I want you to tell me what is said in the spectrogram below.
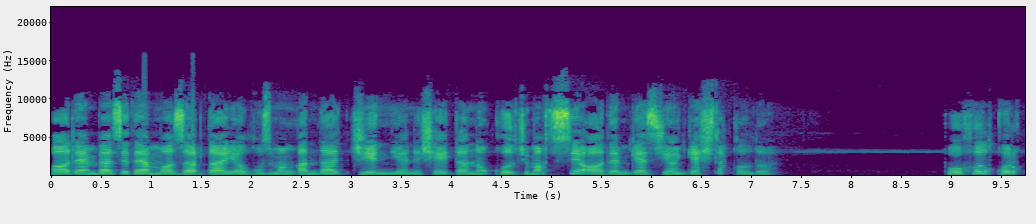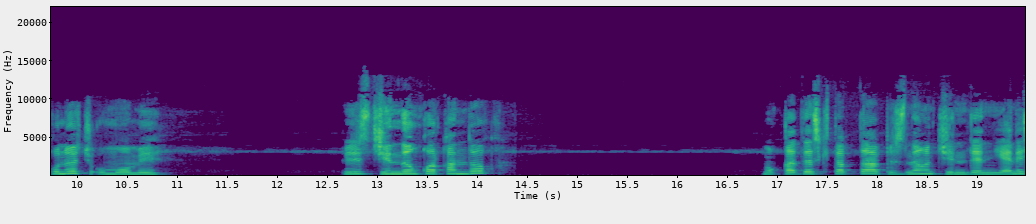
Адам бәзидә мазарда ялгыз маңганда джин, яни шайтанның қолчымақчысы адамга зиянкәшлек кылды. Бу хил қорқыныч умуми. Biz jindan qo'rqandiq. Muqaddas kitobda bizning jindan, ya'ni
